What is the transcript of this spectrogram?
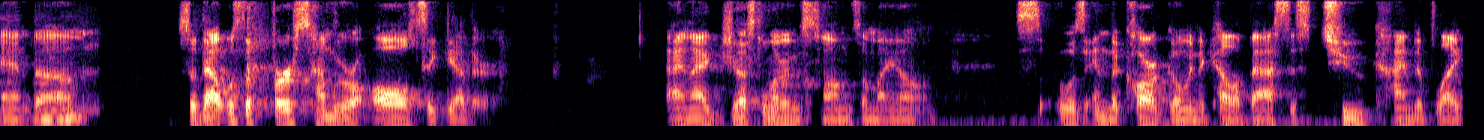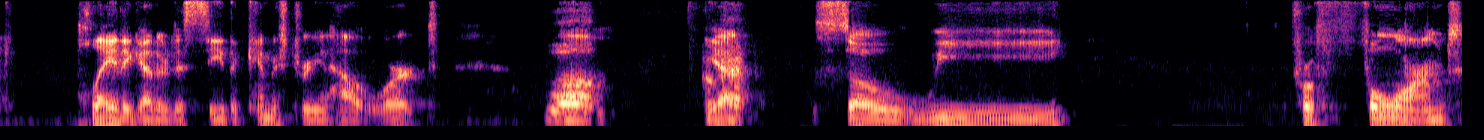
and um, so that was the first time we were all together. And I just learned the songs on my own. So it was in the car going to Calabasas to kind of like play together to see the chemistry and how it worked. Well, Um, yeah. okay. So we performed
